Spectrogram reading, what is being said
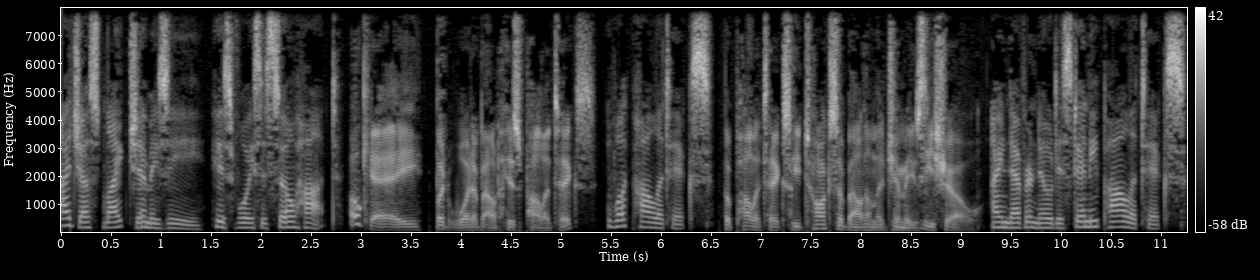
I just like Jimmy Z. His voice is so hot. Okay, but what about his politics? What politics? The politics he talks about on the Jimmy Z show. I never noticed any politics.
